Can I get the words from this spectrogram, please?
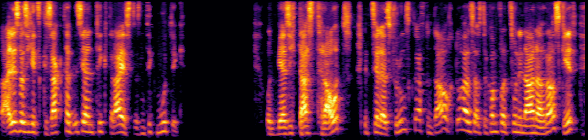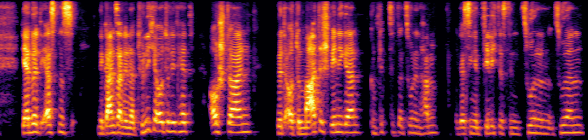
Weil alles, was ich jetzt gesagt habe, ist ja ein Tick dreist, ist ein Tick mutig. Und wer sich das traut, speziell als Führungskraft und da auch durchaus aus der Komfortzone nach und nach rausgeht, der wird erstens eine ganz andere natürliche Autorität ausstrahlen, wird automatisch weniger Konfliktsituationen haben. Und deswegen empfehle ich das den Zuhörern und Zuhörern,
